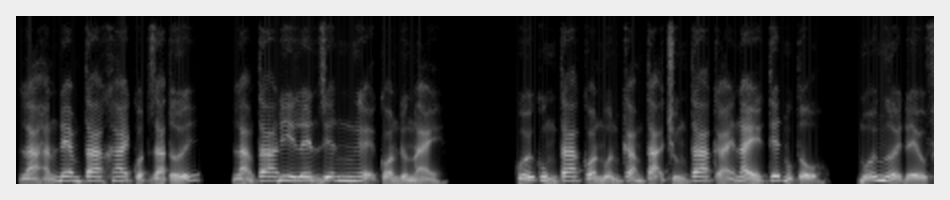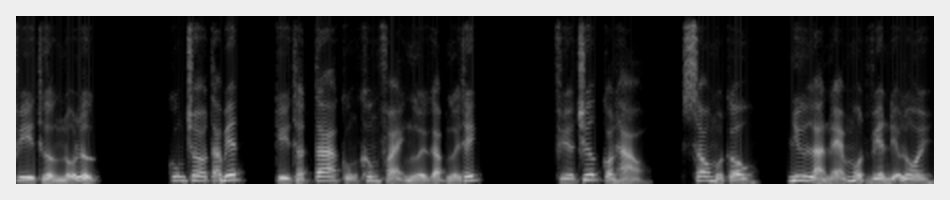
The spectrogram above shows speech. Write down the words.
là hắn đem ta khai quật ra tới, làm ta đi lên diễn nghệ con đường này. Cuối cùng ta còn muốn cảm tạ chúng ta cái này tiết mục tổ, mỗi người đều phi thường nỗ lực. Cũng cho ta biết, kỳ thật ta cũng không phải người gặp người thích. Phía trước con hảo, sau một câu, như là ném một viên địa lôi,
